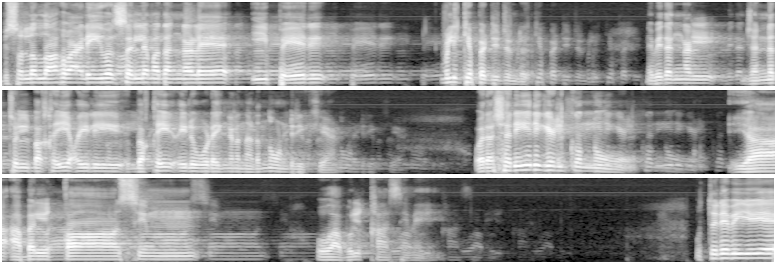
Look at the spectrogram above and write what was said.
നബി അലൈ വസല്ലമ തങ്ങളെ ഈ പേര് വിളിക്കപ്പെട്ടിട്ടുണ്ട്. നിബിതങ്ങൾ ജന്നത്തുൽ ബഖീഇലൂടെ ഇങ്ങനെ നടന്നുകൊണ്ടിരിക്കുകയാണ്. ഒരശരീരി കേൾക്കുന്നു. യാ അബൽ ഖാസിം ഓ അബുൽ ഖാസിമേ. മുത്തുനബിയെ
